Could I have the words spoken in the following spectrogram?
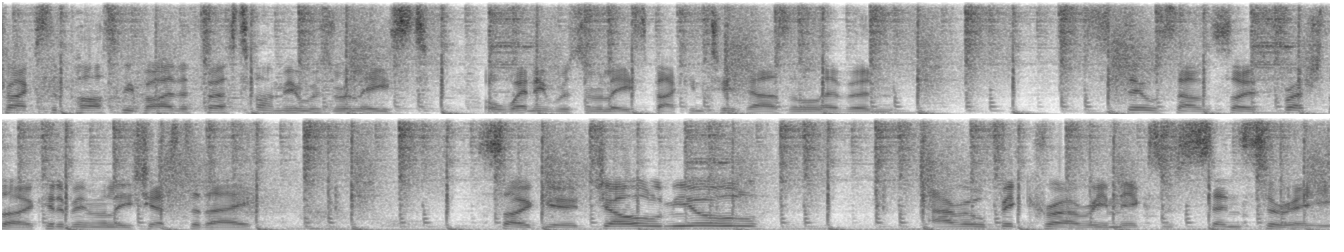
Tracks that passed me by the first time it was released, or when it was released back in 2011. Still sounds so fresh though, could have been released yesterday. So good. Joel Mull, Aril Brikha remix of Sensory.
